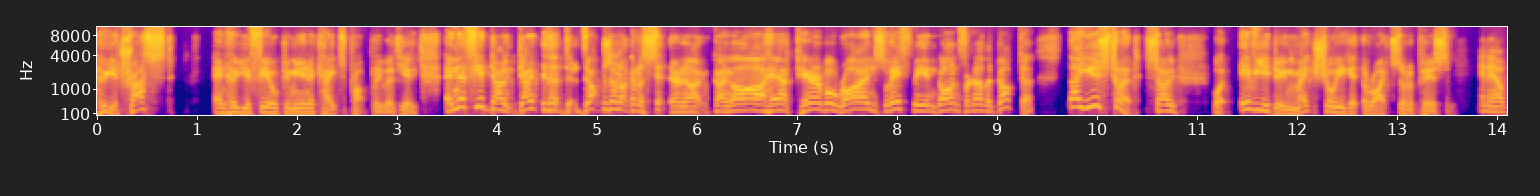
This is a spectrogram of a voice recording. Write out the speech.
who you trust, and who you feel communicates properly with you. And if you don't, don't the doctors are not going to sit there and going, "Oh, how terrible! Ryan's left me and gone for another doctor." They're used to it. So whatever you do, make sure you get the right sort of person and our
